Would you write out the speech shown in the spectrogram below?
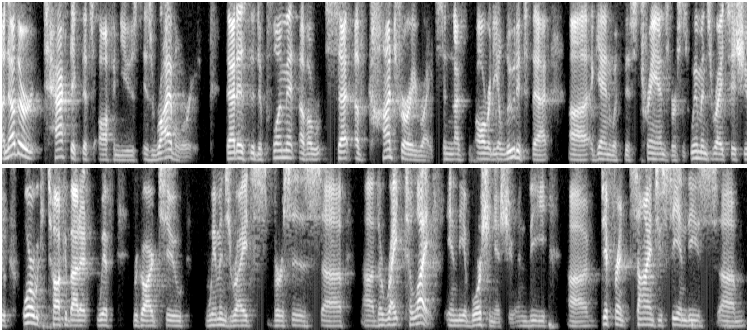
Another tactic that's often used is rivalry That is the deployment of a set of contrary rights. And I've already alluded to that uh, again with this trans versus women's rights issue, or we could talk about it with regard to women's rights versus uh, uh, the right to life in the abortion issue and the uh, different signs you see in these um,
